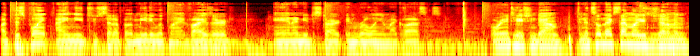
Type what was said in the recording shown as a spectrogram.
At this point, I need to set up a meeting with my advisor and I need to start enrolling in my classes. Orientation down. And until next time, ladies and gentlemen,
